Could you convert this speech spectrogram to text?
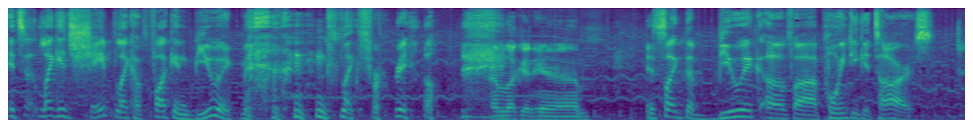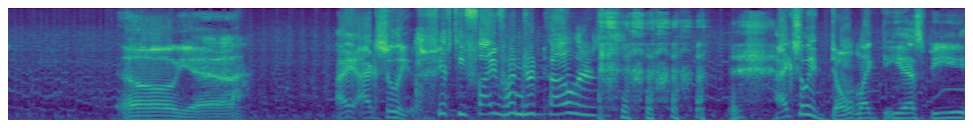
It's like it's shaped like a fucking Buick, man. like for real. I'm looking here. Um, It's like the Buick of uh, pointy guitars. oh yeah. I actually fifty five hundred dollars. I actually don't like the ESP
